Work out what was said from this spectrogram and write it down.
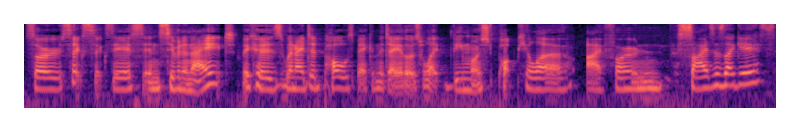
So 6, 6S and 7 and 8 because when I did polls back in the day those were like the most popular iPhone sizes I guess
